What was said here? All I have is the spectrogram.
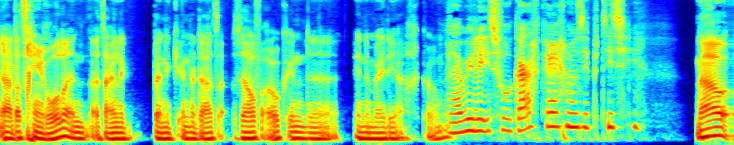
nou, dat ging rollen. En uiteindelijk ben ik inderdaad zelf ook in de, in de media gekomen. Hebben jullie iets voor elkaar gekregen met die petitie? Nou,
